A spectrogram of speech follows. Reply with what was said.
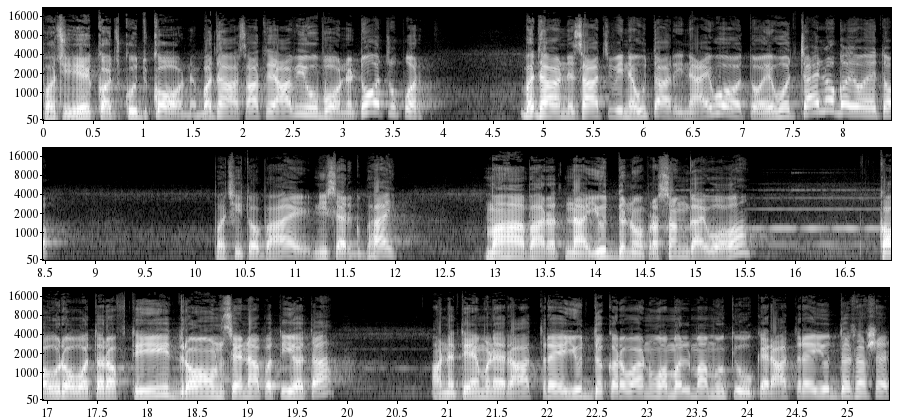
પછી એક જ કૂદકો ને બધા સાથે આવી ઊભો ને ટોચ ઉપર બધાને સાચવીને ઉતારીને આવ્યો હતો. એવો ચાલ્યો ગયો એ તો. પછી તો ભાઈ, નિસર્ગ ભાઈ મહાભારતના યુદ્ધનો પ્રસંગ આવ્યો, હો. કૌરવો તરફથી દ્રોણ સેનાપતિ હતા અને તેમણે રાત્રે યુદ્ધ કરવાનું અમલમાં મૂક્યું કે રાત્રે યુદ્ધ થશે.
